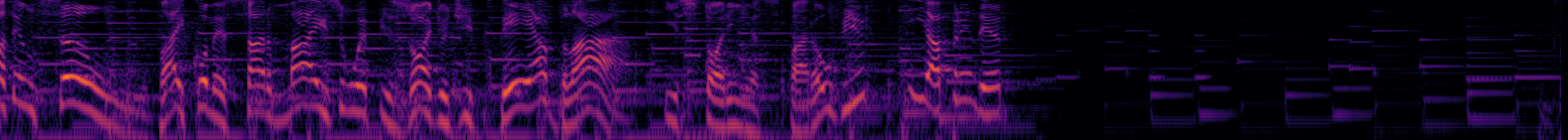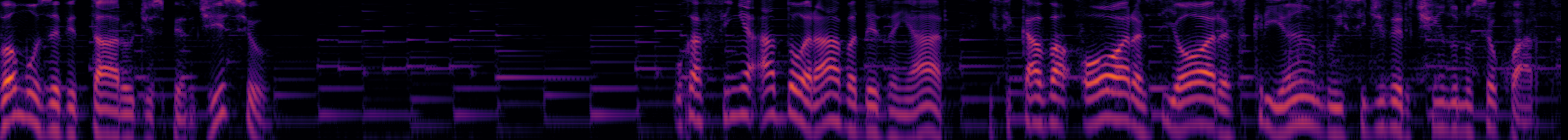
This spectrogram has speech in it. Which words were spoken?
atenção! Vai começar mais um episódio de Beablá historinhas para ouvir e aprender. Vamos evitar o desperdício? O Rafinha adorava desenhar e ficava horas e horas criando e se divertindo no seu quarto.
